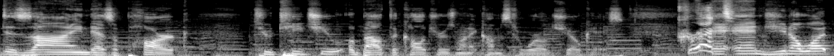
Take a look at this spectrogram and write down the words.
designed as a park to teach you about the cultures when it comes to World Showcase. Correct. A- And, you know what?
